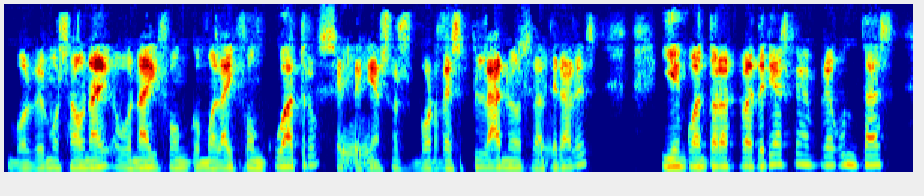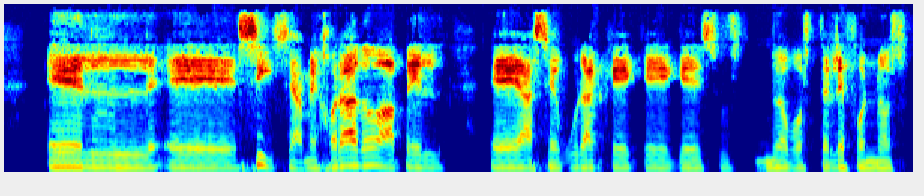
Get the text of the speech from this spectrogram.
Volvemos a un, iPhone como el iPhone 4, que tenía esos bordes planos laterales. Y en cuanto a las baterías que me preguntas, El, eh, sí, se ha mejorado. Apple eh, asegura que, que, sus nuevos teléfonos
